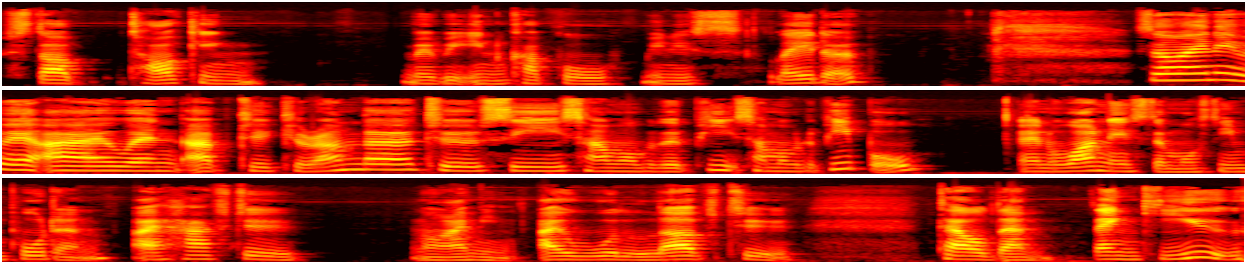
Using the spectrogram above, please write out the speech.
stop talking maybe in a couple minutes later. So anyway, I went up to Kuranda to see some of the pe- some of the people, and one is the most important. I have to, no, I mean, I would love to tell them thank you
